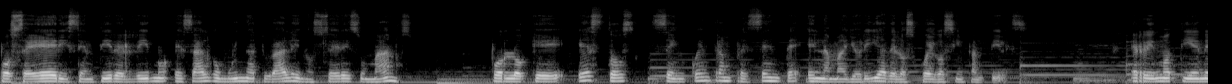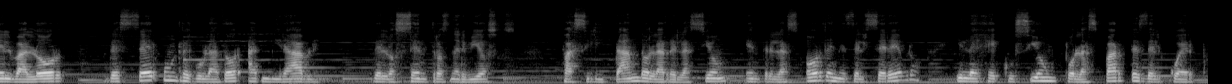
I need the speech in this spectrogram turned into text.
Poseer y sentir el ritmo es algo muy natural en los seres humanos, por lo que estos se encuentran presentes en la mayoría de los juegos infantiles. El ritmo tiene el valor de ser un regulador admirable de los centros nerviosos, facilitando la relación entre las órdenes del cerebro y la ejecución por las partes del cuerpo.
